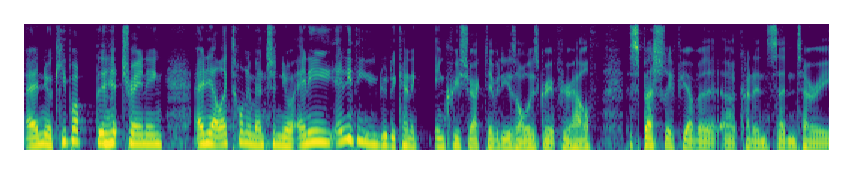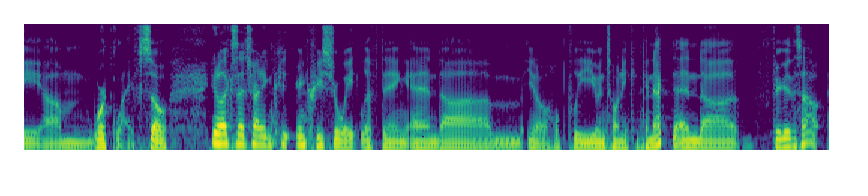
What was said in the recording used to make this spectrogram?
and you know keep up the HIIT training. And yeah, like Tony mentioned, you know any anything you can do to kind of increase your activity is always great for your health, especially if you have a, a kind of sedentary um, work life. So you know, like I said, try to inc- increase your weightlifting, and um, you know hopefully you and Tony can connect and uh, figure this out.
